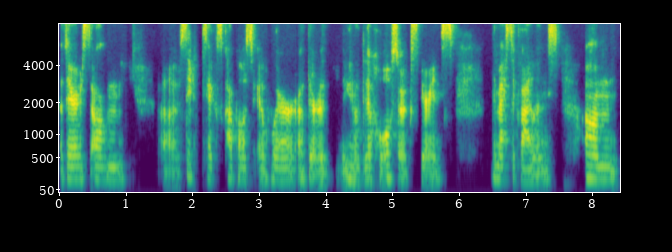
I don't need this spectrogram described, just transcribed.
there's um, uh, same-sex couples where they're, you know, they also experience domestic violence. Um,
